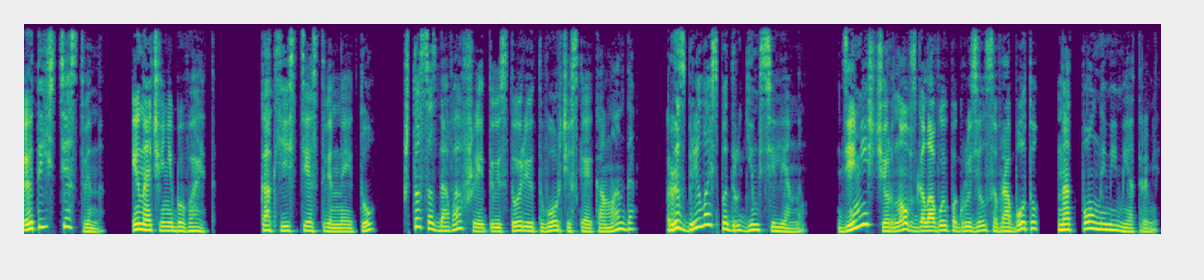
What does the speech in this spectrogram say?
Это естественно, иначе не бывает как естественно и то, что создававшая эту историю творческая команда разбрелась по другим вселенным. Денис Чернов с головой погрузился в работу над полными метрами.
